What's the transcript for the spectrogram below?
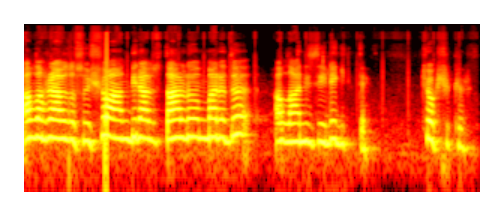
Allah razı olsun. Şu an biraz darlığım vardı. Allah'ın izniyle gitti. Çok şükür.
